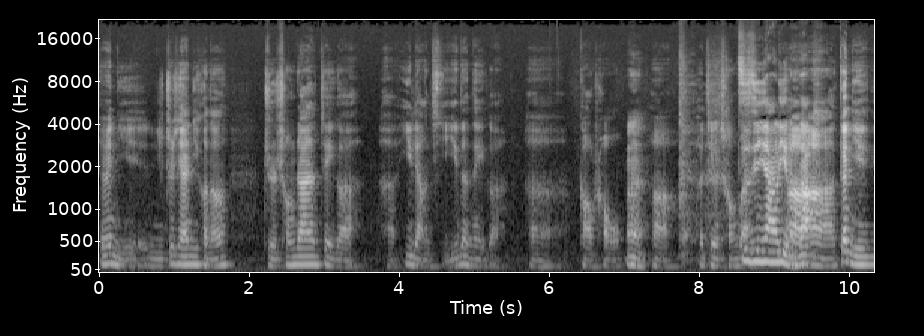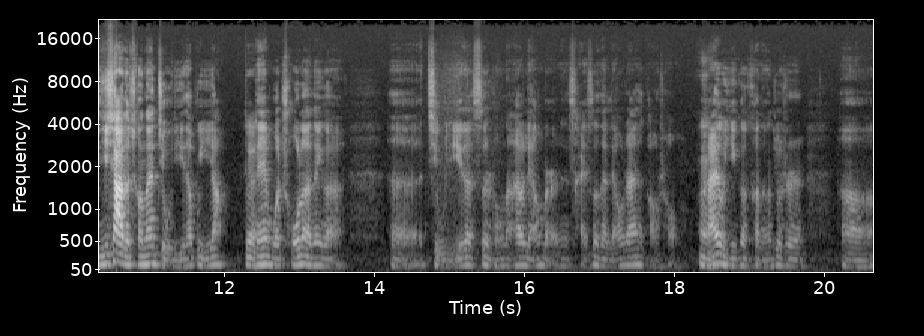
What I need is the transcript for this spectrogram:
因为你，你之前你可能只承担这个呃一两集的那个呃稿酬，嗯啊，这个成本，资金压力很大啊，跟你一下子承担九集它不一样。对。那我除了那个呃九集的《四世同堂》，还有两本彩色的《聊斋》的稿酬，还有一个可能就是呃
